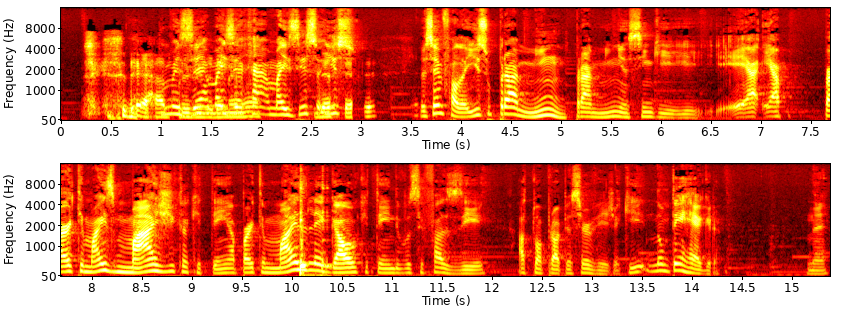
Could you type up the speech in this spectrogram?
Se der errado, Mas é, mas é, né? cara, mas isso, isso, certo, eu sempre falo, isso pra mim, pra mim, assim, que é, a- é a parte mais mágica que tem, a parte mais legal que tem de você fazer a tua própria cerveja, que não tem regra, né?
